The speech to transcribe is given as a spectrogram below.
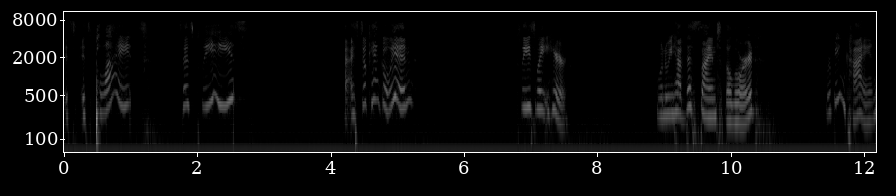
It's, it's polite. It says please. I still can't go in. Please wait here. When we have this sign to the Lord, we're being kind.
